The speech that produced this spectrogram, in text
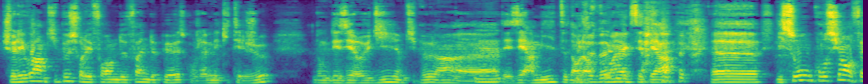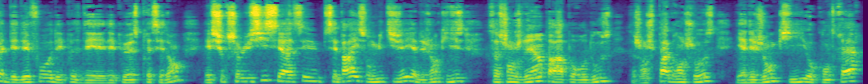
Je suis allé voir un petit peu sur les forums de fans de PES qui ont jamais quitté le jeu. Donc des érudits un petit peu là, euh, Mhm. des ermites dans leur coin, etc. euh, ils sont conscients en fait des défauts des, des, des PES précédents. Et sur celui-ci, c'est assez, c'est pareil, ils sont mitigés. Il y a des gens qui disent ça change rien par rapport au 12, ça change pas grand chose. Il y a des gens qui, au contraire,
